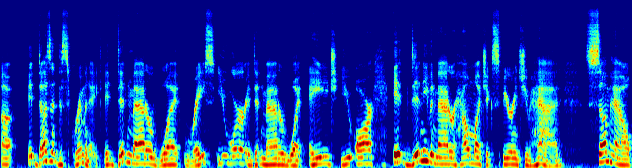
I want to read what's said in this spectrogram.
Uh, it doesn't discriminate. It didn't matter what race you were, it didn't matter what age you are, it didn't even matter how much experience you had somehow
